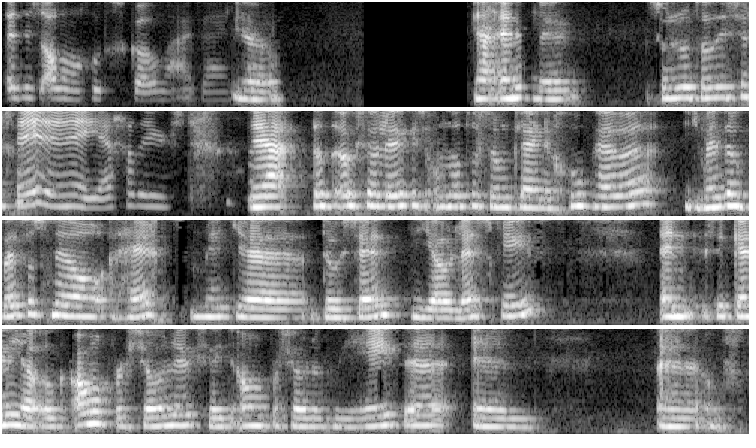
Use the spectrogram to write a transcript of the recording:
het is allemaal goed gekomen uiteindelijk. ja. Ja, en het leuk. Sorry, wat wil je zeggen? Nee, nee, nee, jij gaat eerst. Ja, dat ook zo leuk is omdat we zo'n kleine groep hebben. Je bent ook best wel snel hecht met je docent die jou les geeft. En ze kennen jou ook allemaal persoonlijk. Ze weten allemaal persoonlijk hoe je heet. En, eh, of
